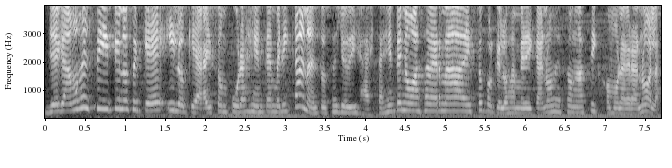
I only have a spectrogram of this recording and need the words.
Llegamos al sitio y no sé qué, y lo que hay son pura gente americana. Entonces yo dije, ah, esta gente no va a saber nada de esto porque los americanos son así como la granola.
